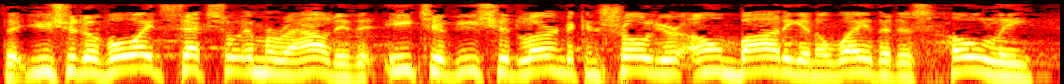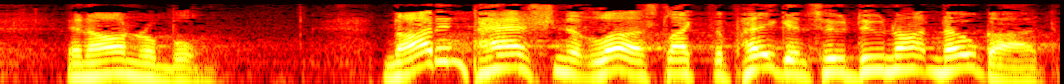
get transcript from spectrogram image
that you should avoid sexual immorality, that each of you should learn to control your own body in a way that is holy and honorable. Not in passionate lust like the pagans who do not know God.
